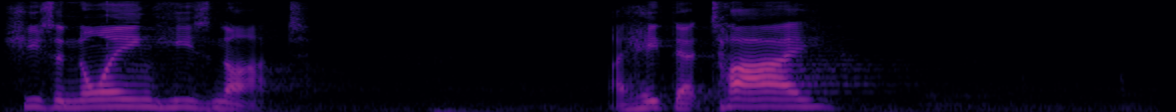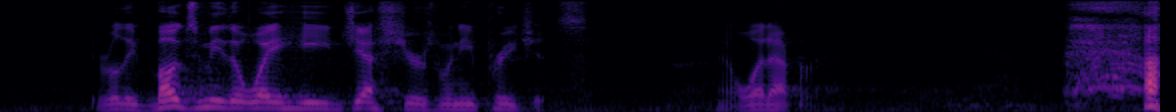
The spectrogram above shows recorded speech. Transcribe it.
She's annoying, he's not. I hate that tie. It really bugs me the way he gestures when he preaches. Know, whatever.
